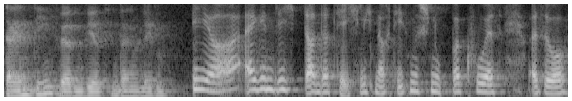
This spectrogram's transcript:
dein Ding werden wird in deinem Leben? Ja, eigentlich dann tatsächlich nach diesem Schnupperkurs. Also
